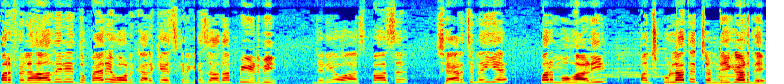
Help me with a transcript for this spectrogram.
ਪਰ ਫਿਲਹਾਲ ਦੀ ਜਿਹੜੀ ਦੁਪਹਿਰੇ ਹੋਣ ਕਰਕੇ ਇਸ ਕਰਕੇ ਜ਼ਿਆਦਾ ਭੀੜ ਵੀ ਜਿਹੜੀ ਉਹ ਆਸ-ਪਾਸ ਸ਼ਹਿਰ 'ਚ ਨਹੀਂ ਹੈ, ਪਰ ਮੋਹਾਲੀ, ਪੰਚਕੂਲਾ ਤੇ ਚੰਡੀਗੜ੍ਹ ਦੇ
